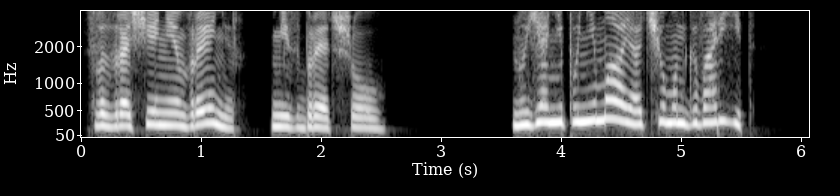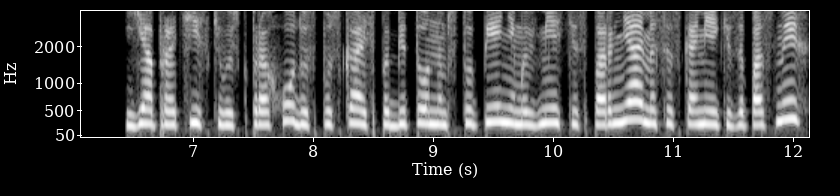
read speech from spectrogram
С возвращением в Рейнер, мисс Брэдшоу. Но я не понимаю, о чем он говорит. Я протискиваюсь к проходу, спускаясь по бетонным ступеням и вместе с парнями со скамейки запасных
